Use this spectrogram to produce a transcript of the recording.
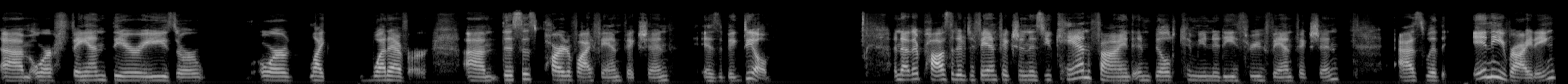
Um, or fan theories or or like whatever. Um, this is part of why fan fiction is a big deal. Another positive to fan fiction is you can find and build community through fan fiction. As with any writing,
